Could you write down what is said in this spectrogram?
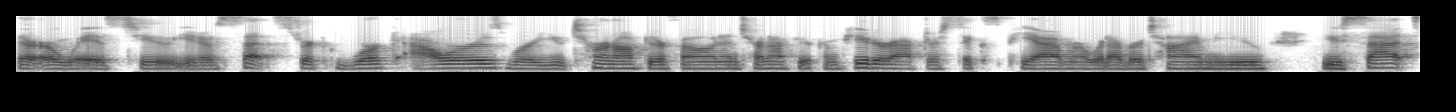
There are ways to, you know, set strict work hours where you turn off your phone and turn off your computer after 6 p.m. or whatever time you, you set.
